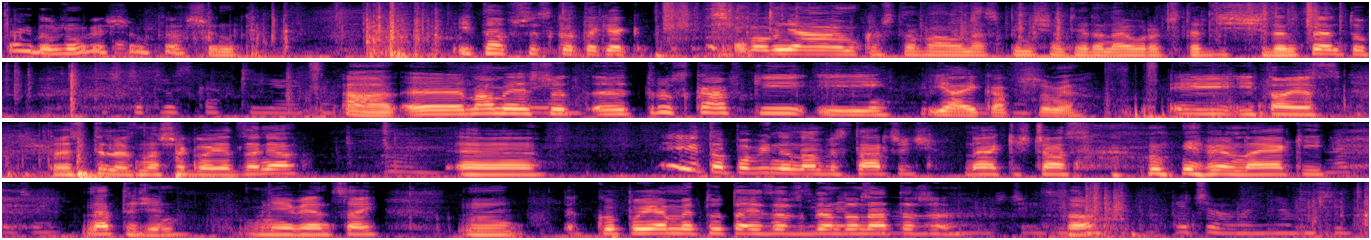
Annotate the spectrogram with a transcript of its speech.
Tak dobrze mówię? Szynka? Szynka. I to wszystko, tak jak wspomniałem, kosztowało nas 51 euro 47 centów. Jeszcze truskawki i jajka. A, y, mamy jeszcze y, truskawki i jajka w sumie. I, i to, jest, to jest tyle z naszego jedzenia. Y, I to powinno nam wystarczyć na jakiś czas. Nie wiem na jaki. Na tydzień. Na tydzień mniej więcej. Mm, Kupujemy tutaj ze względu na to, że. Co? Pieczywo musi to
